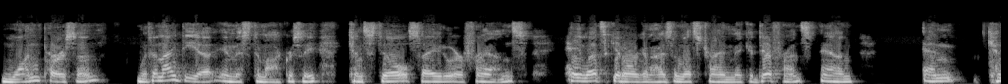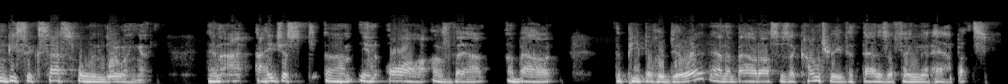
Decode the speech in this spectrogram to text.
one person with an idea in this democracy can still say to her friends, Hey, let's get organized and let's try and make a difference and, and can be successful in doing it. And I, I just, um, in awe of that about the people who do it and about us as a country that that is a thing that happens.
